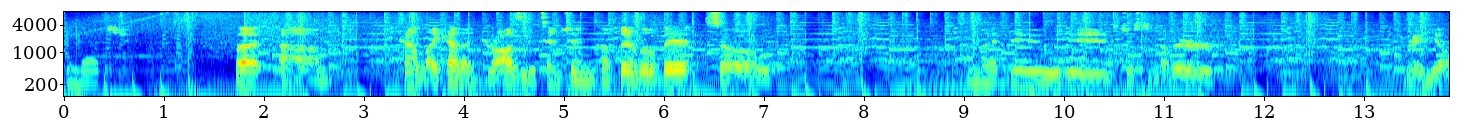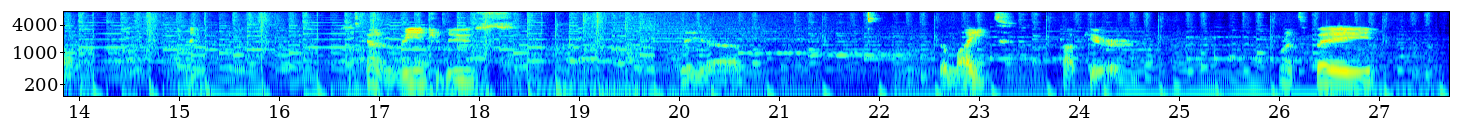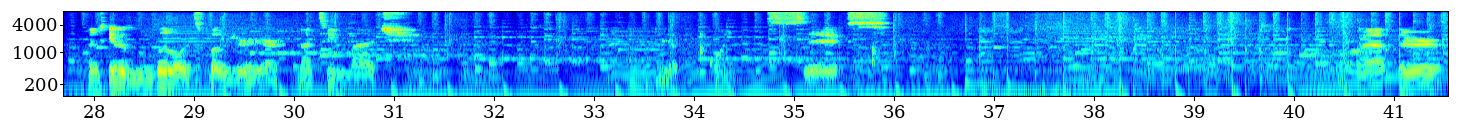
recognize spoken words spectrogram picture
Too much. But um, kind of like how that draws the attention up there a little bit. So I might do is just another radial. Just kind of reintroduce the uh, the light up here. To fade. I'm just give it a little exposure here, not too much. A 0.6. More after.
